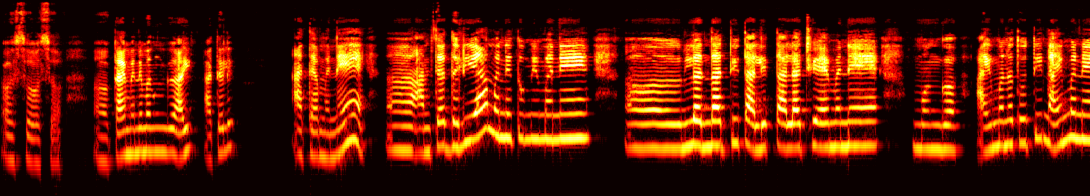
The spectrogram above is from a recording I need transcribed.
असं असं काय म्हणे मग आई आत्याले? आता म्हणे आमच्या दली या म्हणे तुम्ही म्हणे. अं, तालीत तालाची आहे म्हणे. मग आई म्हणत होती नाही म्हणे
